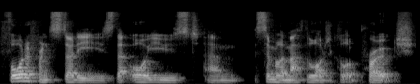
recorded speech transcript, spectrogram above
four different studies that all used similar methodological approach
